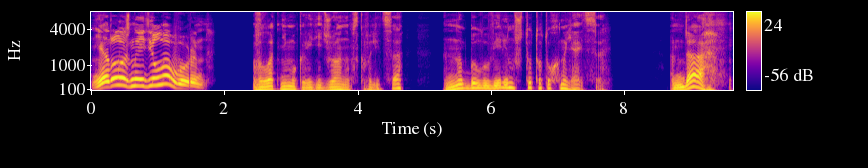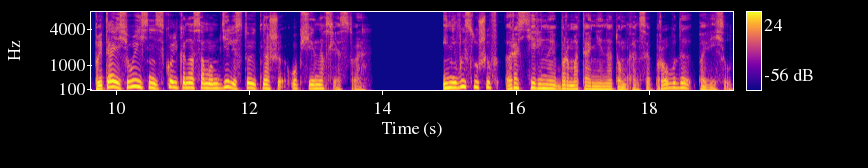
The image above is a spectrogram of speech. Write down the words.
«Неотложные дела, Ворон». Влад не мог видеть Жуановского лица, но был уверен, что тот ухмыляется. «Да, пытаясь выяснить, сколько на самом деле стоит наше общее наследство». И, не выслушав растерянное бормотание на том конце провода, повесил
